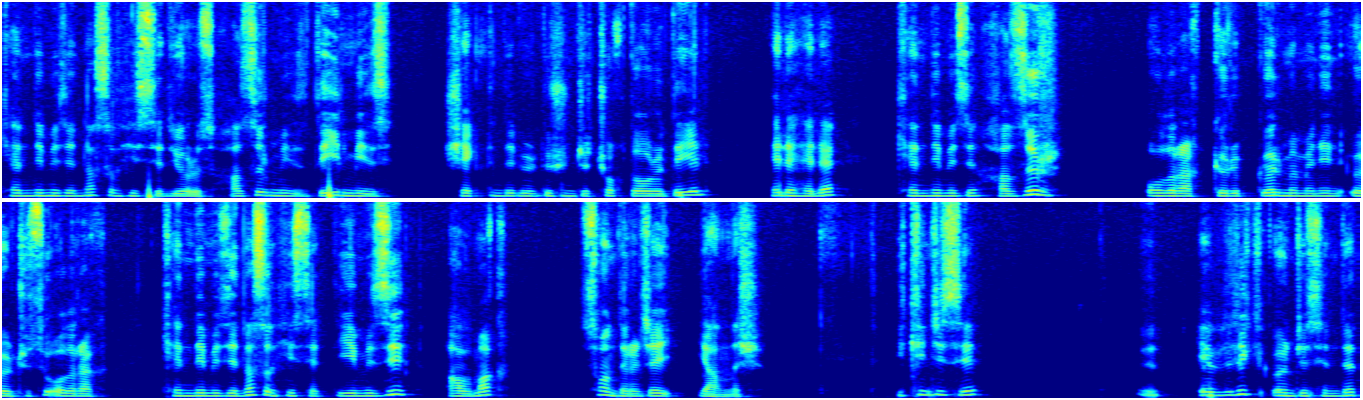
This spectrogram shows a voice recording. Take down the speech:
kendimizi nasıl hissediyoruz, hazır mıyız, değil miyiz şeklinde bir düşünce çok doğru değil. Hele hele kendimizi hazır olarak görüp görmemenin ölçüsü olarak kendimizi nasıl hissettiğimizi almak son derece yanlış. İkincisi evlilik öncesinde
